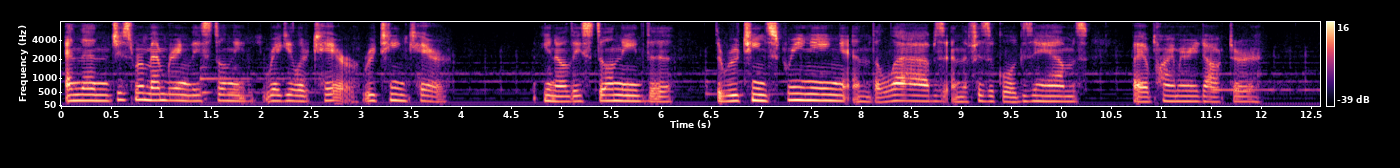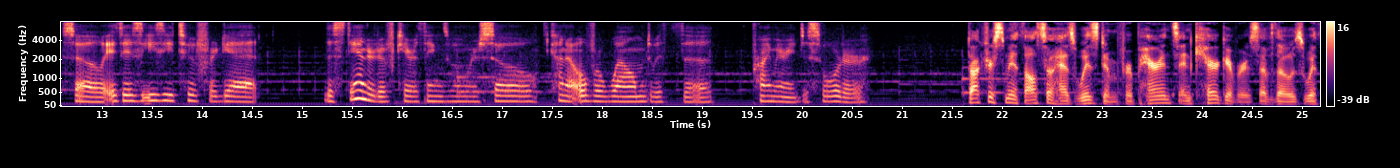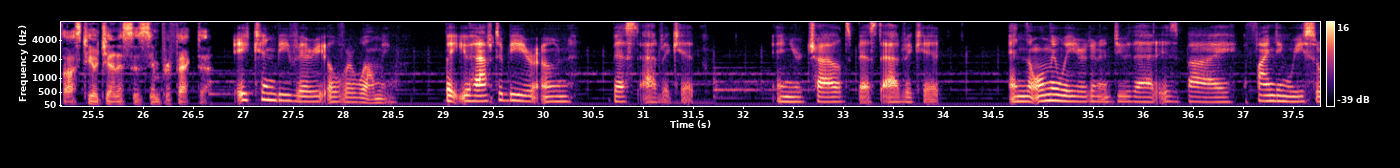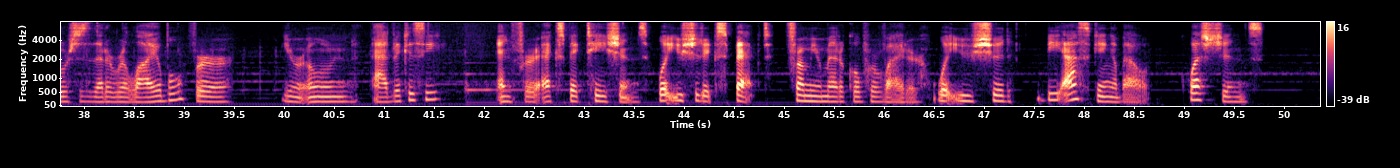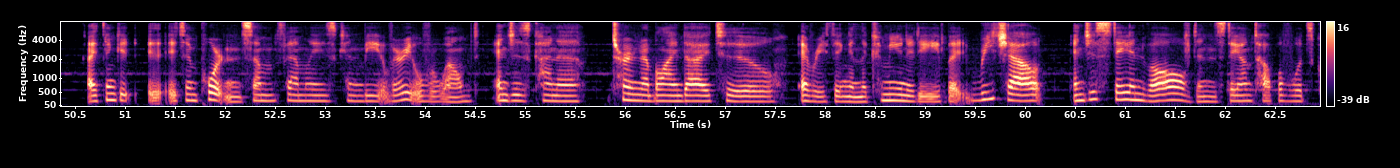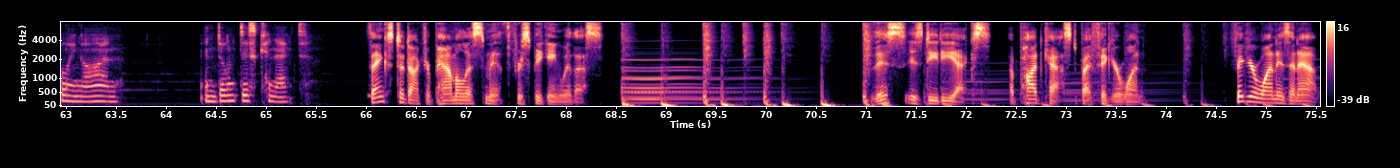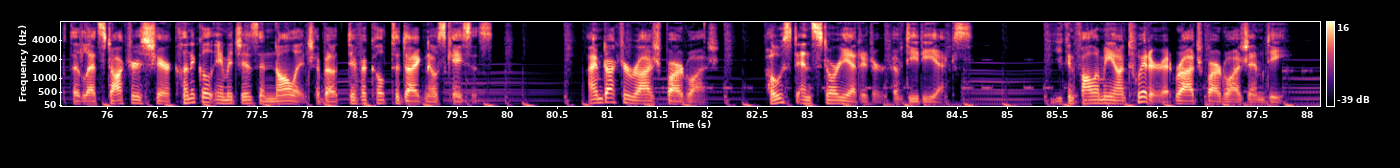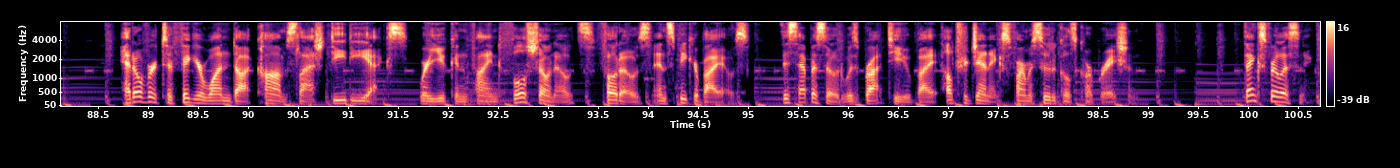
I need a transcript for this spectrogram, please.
and then just remembering they still need regular care, routine care. You know, they still need the, the routine screening and the labs and the physical exams by a primary doctor. So it is easy to forget the standard of care things when we're so kind of overwhelmed with the primary disorder. Dr. Smith also has wisdom for parents and caregivers of those with osteogenesis imperfecta. It can be very overwhelming, but you have to be your own best advocate and your child's best advocate. And the only way you're going to do that is by finding resources that are reliable for your own advocacy and for expectations, what you should expect from your medical provider, what you should be asking about, questions. I think it, it it's important. Some families can be very overwhelmed and just kind of turn a blind eye to everything in the community, but reach out and just stay involved and stay on top of what's going on and don't disconnect. Thanks to Dr. Pamela Smith for speaking with us. This is DDX, a podcast by Figure One. Figure One is an app that lets doctors share clinical images and knowledge about difficult to diagnose cases. I'm Dr. Raj Bhardwaj, host and story editor of DDX. You can follow me on Twitter at Raj MD. Head over to figureone.com slash DDX, where you can find full show notes, photos, and speaker bios. This episode was brought to you by Ultragenyx Pharmaceuticals Corporation. Thanks for listening.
